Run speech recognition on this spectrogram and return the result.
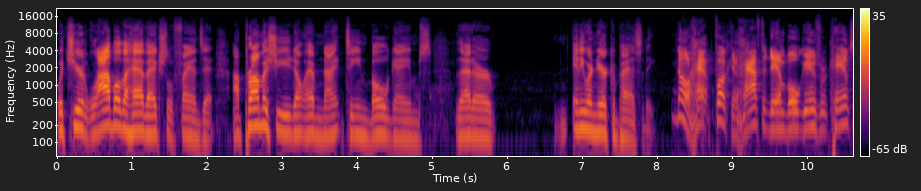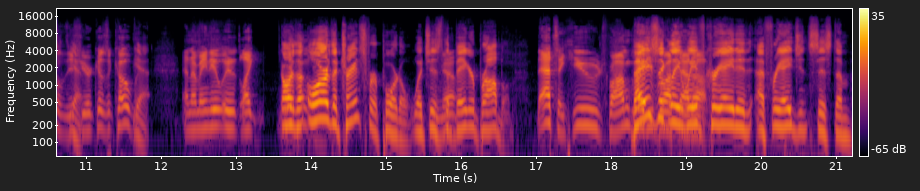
which you're liable to have actual fans at. I promise you, you don't have 19 bowl games that are anywhere near capacity. No, half, fucking half the damn bowl games were canceled this Yeah. year because of COVID. Yeah. And I mean, it was like Or the or the transfer portal, which is Yeah. the bigger problem. that's a huge problem. I'm glad you brought Basically, we've up. created a free agent system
